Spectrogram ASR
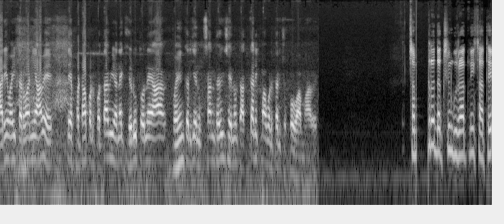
કાર્યવાહી કરવાની આવે તે ફટાફટ પતાવી અને ખેડૂતોને આ ભયંકર જે નુકસાન થયું છે એનું તાત્કાલિકમાં વળતર ચૂકવવામાં આવે. સમગ્ર દક્ષિણ ગુજરાતની સાથે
